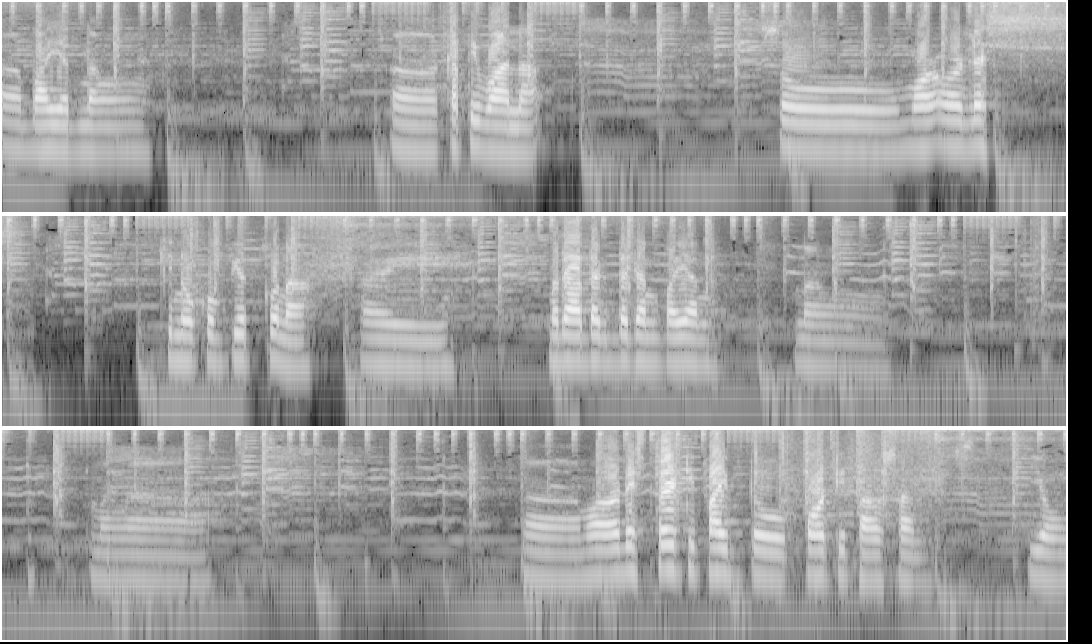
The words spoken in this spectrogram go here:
ah, bayad ng ah, katiwala. So more or less kino-compute ko na ay madadagdagan pa yan ng mga uh, more or less 35 to 40,000 yung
